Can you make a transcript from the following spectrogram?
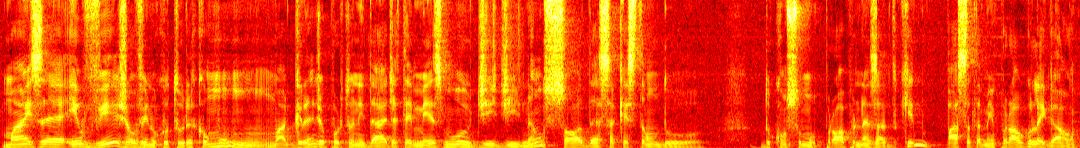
Mas é, eu vejo a ovinocultura como um, uma grande oportunidade, até mesmo de, de não só dessa questão do, do consumo próprio, né, Zardo? Que passa também por algo legal,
